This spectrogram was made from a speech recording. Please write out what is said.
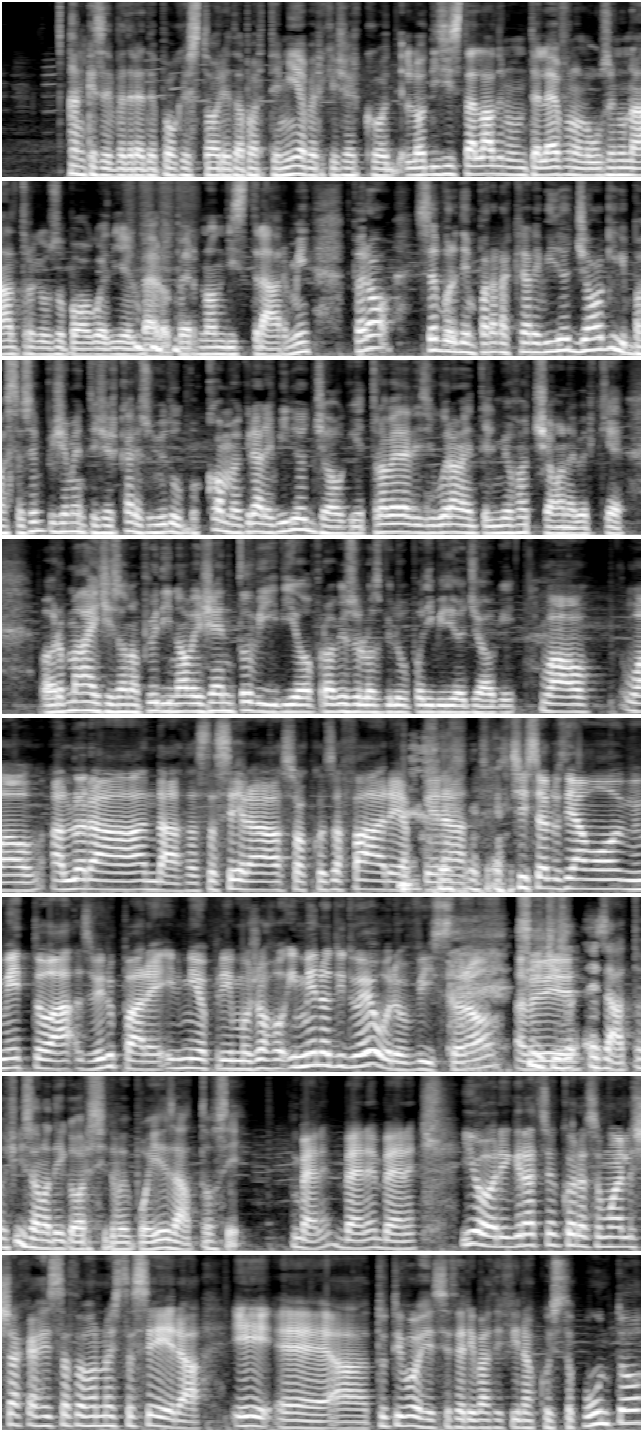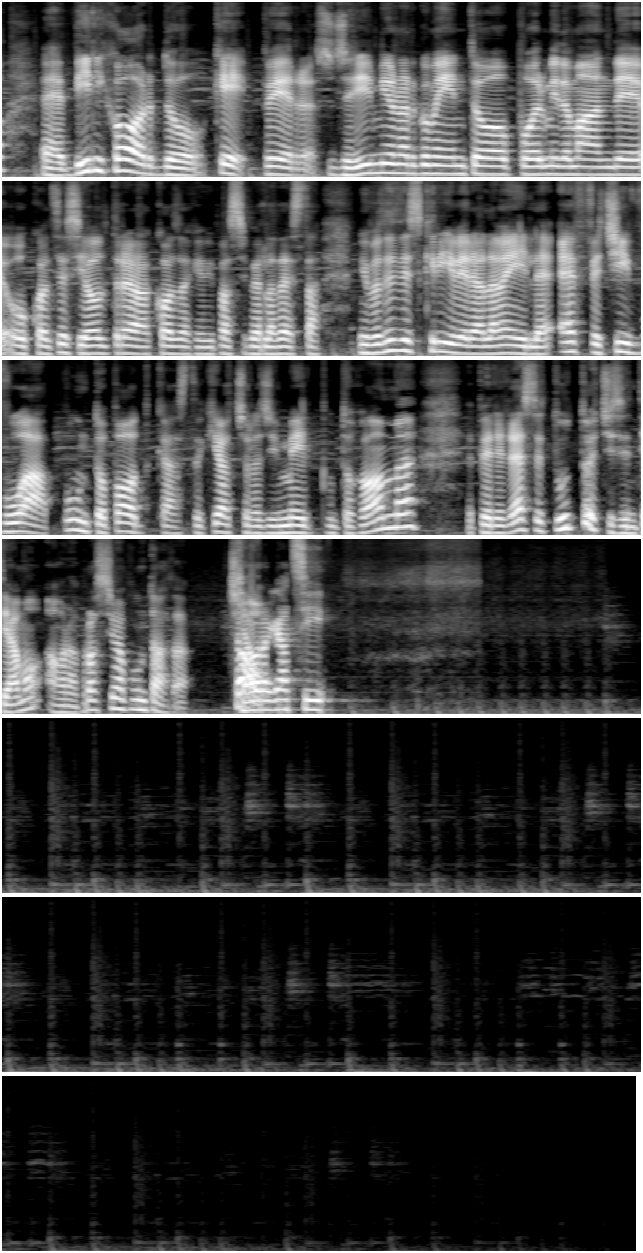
anche se vedrete poche storie da parte mia perché cerco, l'ho disinstallato in un telefono, lo uso in un altro che uso poco, a dire il vero, per non distrarmi. Però se volete imparare a creare videogiochi vi basta semplicemente cercare su YouTube come creare videogiochi e troverete sicuramente il mio faccione perché ormai ci sono più di 900 video proprio sullo sviluppo di videogiochi. Wow, Wow, allora andata, stasera so cosa fare, appena ci salutiamo mi metto a sviluppare il mio primo gioco in meno di due ore ho visto, no? Avevi... Sì, ci so- esatto, ci sono dei corsi dove puoi, esatto, sì. Bene, bene, bene. Io ringrazio ancora Samuele Sciacca che è stato con noi stasera e eh, a tutti voi che siete arrivati fino a questo punto. Eh, vi ricordo che per suggerirmi un argomento, pormi domande o qualsiasi altra cosa che vi passi per la testa, mi potete scrivere alla mail fcva.podcast.gmail.com e per il resto è tutto e ci sentiamo a una prossima puntata. Ciao, Ciao ragazzi!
